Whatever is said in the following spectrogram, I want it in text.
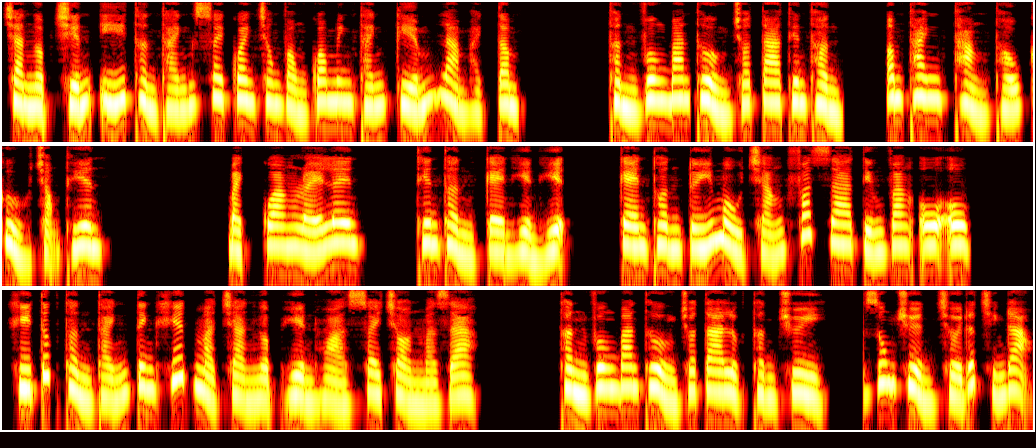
Tràn ngập chiến ý thần thánh xoay quanh trong vòng quang minh thánh kiếm làm hạch tâm. Thần vương ban thưởng cho ta thiên thần, âm thanh thẳng thấu cửu trọng thiên. Bạch quang lóe lên, thiên thần kèn hiển hiện, kèn thuần túy màu trắng phát ra tiếng vang ô ô. Khí tức thần thánh tinh khiết mà tràn ngập hiền hòa xoay tròn mà ra. Thần vương ban thưởng cho ta lực thần chùy, dung chuyển trời đất chính đạo.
